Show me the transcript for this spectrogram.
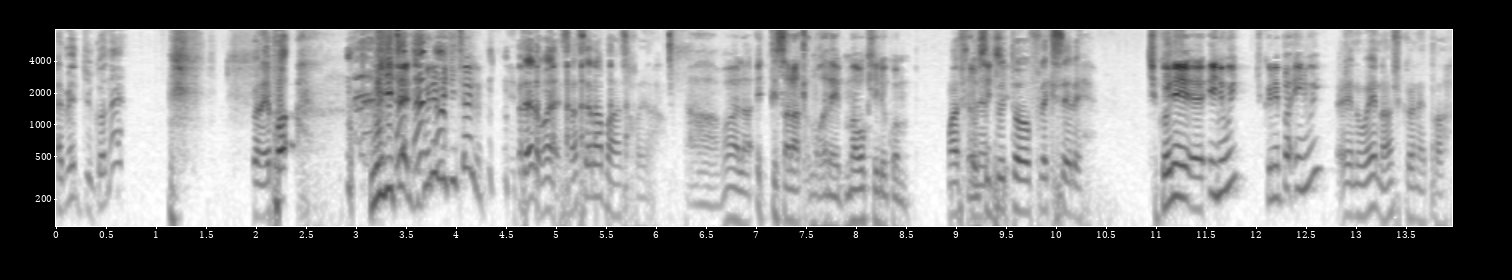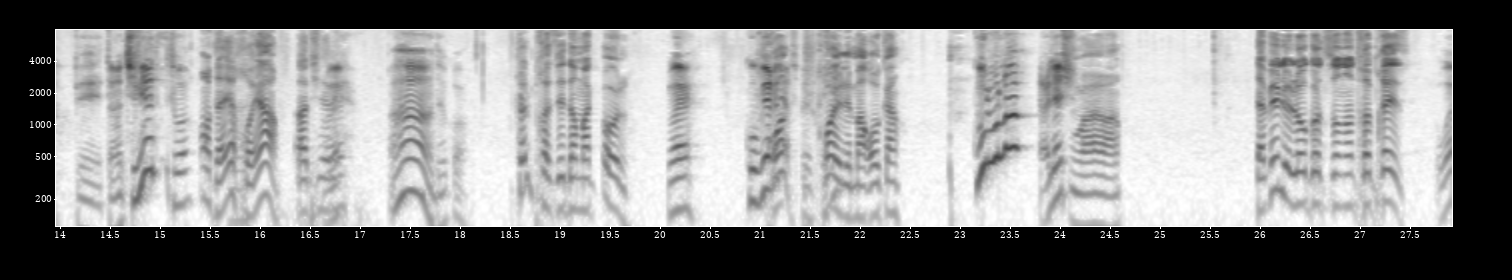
Hamid, tu connais Je connais pas. Meditel, tu connais Meditel Nitel, ouais, ça c'est la base, regarde. Ah voilà, اتصالات المغرب Maroc Télécom. Moi, je Ça connais aussi, tu- plutôt Flexere. Tu connais euh, Inouï Tu connais pas Inouï Anyway, non, je connais pas. Putain, tu viens d'où toi Oh, d'ailleurs, regarde, Algérie. Ouais. Ah, d'accord. quel président McCall Ouais. Je Couvert crois, je crois il est marocain. Cool, wallah Allez. Ouais, ouais. T'as vu le logo de son entreprise Ouais,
